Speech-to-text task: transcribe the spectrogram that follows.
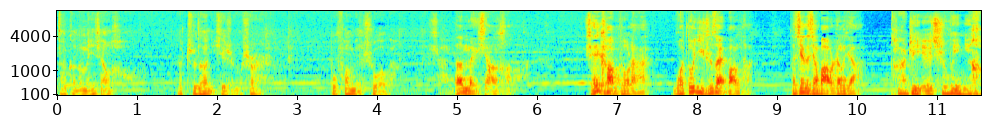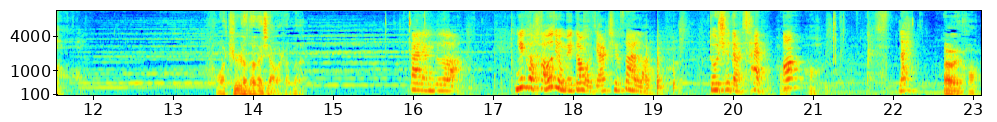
他可能没想好，他知道你些什么事儿，不方便说吧？什么没想好啊？谁看不出来？我都一直在帮他，他现在想把我扔下？他这也是为你好。我知道他在想什么。大亮哥，你可好久没到我家吃饭了，多吃点菜啊。好。来。二位，好。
